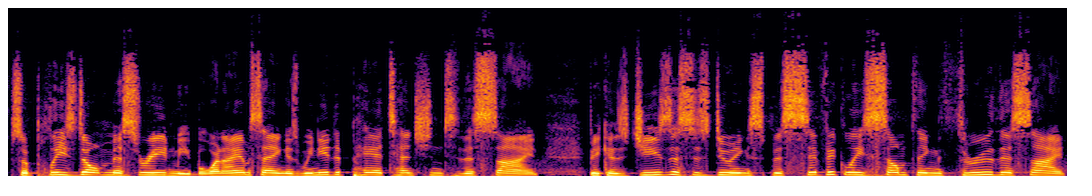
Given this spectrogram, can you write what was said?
So please don't misread me. But what I am saying is we need to pay attention to this sign because Jesus is doing specifically something through this sign,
